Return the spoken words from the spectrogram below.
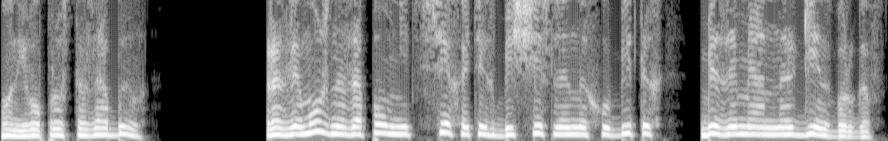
Он его просто забыл. Разве можно запомнить всех этих бесчисленных убитых безымянных Гинзбургов?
